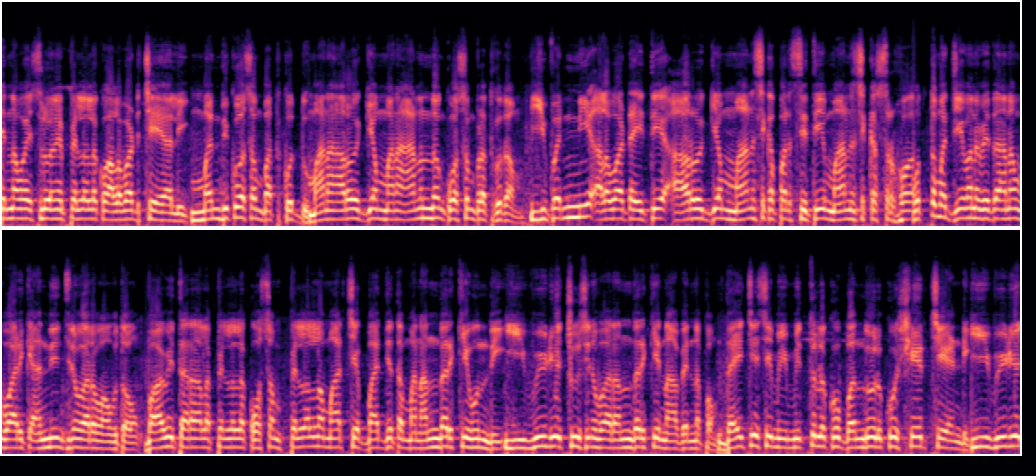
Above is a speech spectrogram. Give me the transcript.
చిన్న వయసులోనే పిల్లలకు అలవాటు చేయాలి. మంది కోసం బతకొద్దు. మన ఆరోగ్యం మన ఆనందం కోసం బ్రతుకుదాం. ఇవన్నీ అలవాటైతే ఆరోగ్యం మానసిక పరిస్థితి మానసిక సృహ ఉత్తమ జీవన విధానం వారికి అందించిన వారం అవుతాం. భావితరాల పిల్లల కోసం పిల్లలను మార్చే బాధ్యత మనందరికీ ఉంది. ఈ వీడియో చూసిన వారందరికీ నా విన్నపం. దయచేసి మీ మిత్రులకు బంధువులకు షేర్ చేయండి. ఈ వీడియో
